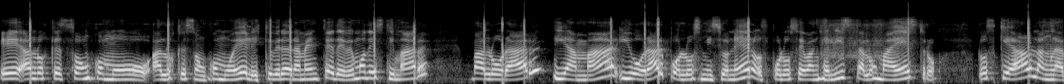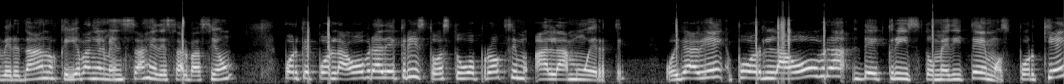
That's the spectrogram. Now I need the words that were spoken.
eh, a los que son como a los que son como él. Es que verdaderamente debemos de estimar, valorar y amar y orar por los misioneros, por los evangelistas, los maestros, los que hablan la verdad, los que llevan el mensaje de salvación, porque por la obra de Cristo estuvo próximo a la muerte. Oiga bien, por la obra de Cristo, meditemos. ¿Por quién?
